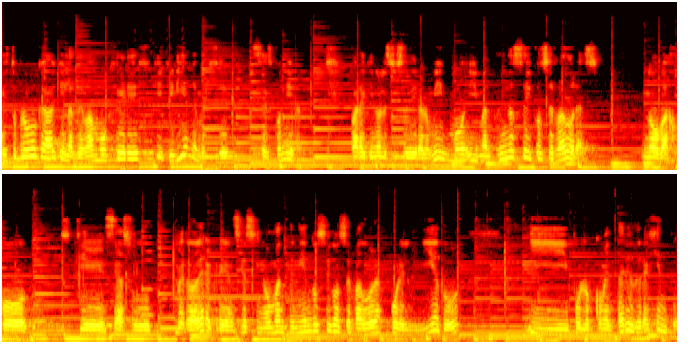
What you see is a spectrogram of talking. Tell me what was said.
Esto provocaba que las demás mujeres que querían emerger se escondieran, para que no les sucediera lo mismo y manteniéndose conservadoras, no bajo que sea su verdadera creencia, sino manteniéndose conservadoras por el miedo y por los comentarios de la gente.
